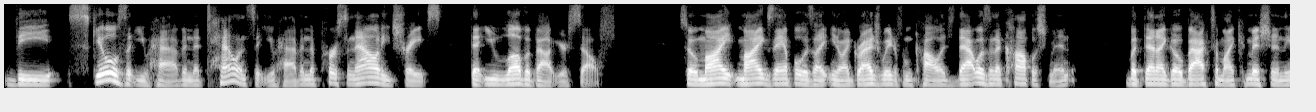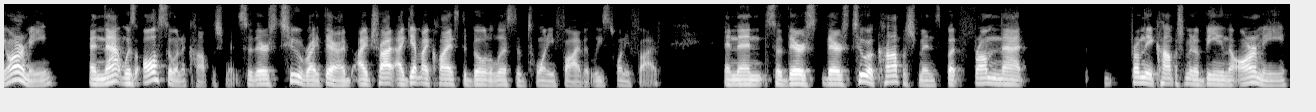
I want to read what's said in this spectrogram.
the skills that you have and the talents that you have and the personality traits that you love about yourself. So my my example is I you know I graduated from college that was an accomplishment but then I go back to my commission in the army and that was also an accomplishment. So there's two right there. I, I try I get my clients to build a list of 25 at least 25. And then so there's there's two accomplishments but from that from the accomplishment of being in the army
